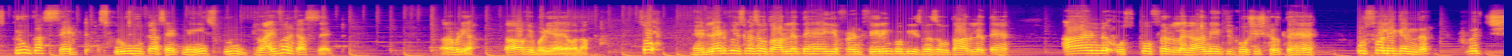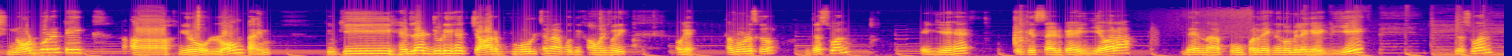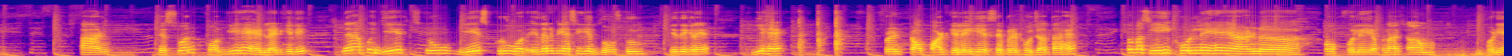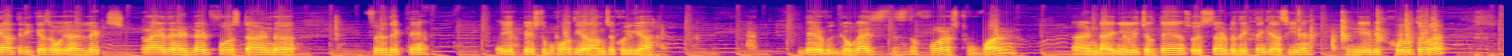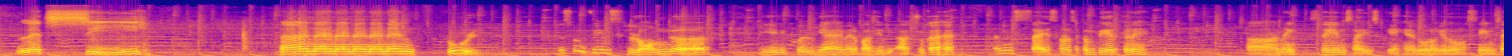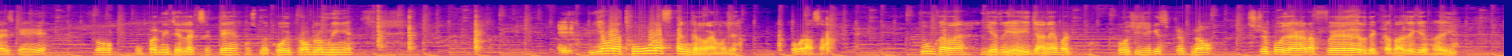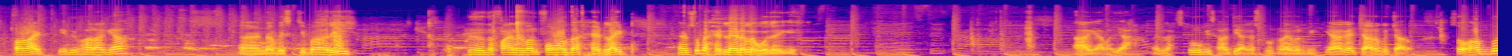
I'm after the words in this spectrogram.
स्क्रू का सेट स्क्रू का सेट नहीं। स्क्रू ड्राइवर का सेट है बढ़िया। काफ़ी बढ़िया है वाला। सो so, हेडलाइट को इसमें से उतार लेते हैं, ये फ्रंट फेयरिंग को भी इसमें से उतार लेते हैं एंड उसको फिर लगाने की कोशिश करते हैं उस वाले के अंदर which not gonna take you know long time क्योंकि हेडलाइट जुड़ी है चार वोल्ट से मैं आपको दिखाऊँ एक बारी। ओके अब नोटिस करो दिस वन एक ये है, एक इस साइड पे है ये वाला देन आपको ऊपर देखने को मिलेंगे एक ये this one and this one for ये है हेडलाइट के लिए। देन आपको ये स्क्रू ये स्क्रू और इधर भी ऐसे ये दो स्क्रू ये दिख रहे हैं। ये है फ्रंट टॉप पार्ट के लिए ये सेपरेट हो जाता है। तो बस यही खोलने हैं एंड होपफुली uh, अपना काम बढ़िया तरीके से हो जाए। Let's try the headlight first and फिर देखते हैं। एक पेज तो बहुत ही आराम से खुल गया। There we go guys this is the first one and diagonally चलते हैं। सो so इस साइड पे देखते हैं क्या सीन है। ये भी खुल तो रहा let's see and and and and and and tool this one feels longer ये भी खुल गया है मेरे पास ये भी आ चुका है। आई मीन साइज़ थोड़ा सा कंपेयर करें। आ, नहीं सेम साइज़ के हैं दोनों के दोनों सेम साइज़ के हैं ये। तो ऊपर नीचे लग सकते हैं उसमें कोई प्रॉब्लम नहीं है। ये वाला थोड़ा सा तंग कर रहा है मुझे थोड़ा सा। क्यों कर रहा है ये तो यही जाने बट कोशिश है कि स्ट्रिप ना हो। स्ट्रिप हो जाएगा ना फिर दिक्कत आ जाएगी भाई। और ये भी बाहर आ गया। एंड अब इसकी बारी। This is the final one for the headlight and उसके बाद हेडलाइट अलग हो जाएगी। आ गया भैया स्क्रू भी साथ ही आ गया स्क्रू ड्राइवर भी। ये आ गए चारों के चारों। सो so, अब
